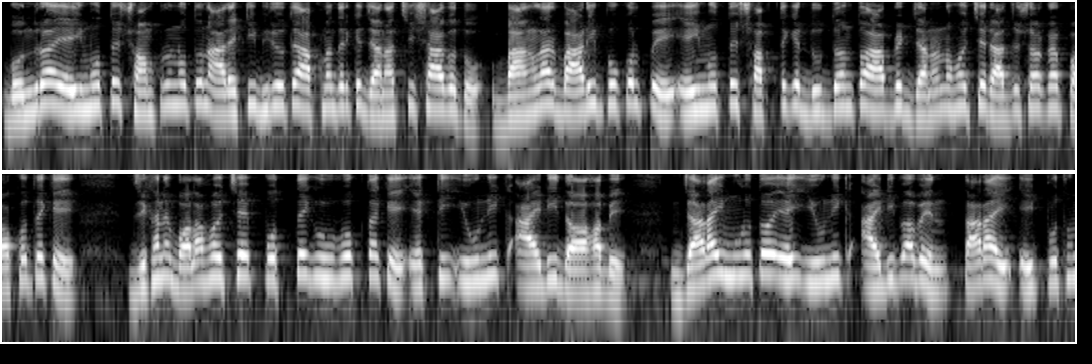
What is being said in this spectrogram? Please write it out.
বন্ধুরা, এই মুহূর্তে সম্পূর্ণ নতুন আরেকটি ভিডিওতে আপনাদেরকে জানাচ্ছি স্বাগত। বাংলার বাড়ি প্রকল্পে এই মুহূর্তে সবথেকে দুর্দান্ত আপডেট জানানো হয়েছে রাজ্য সরকার পক্ষ থেকে, যেখানে বলা হয়েছে প্রত্যেক উপভোক্তাকে একটি ইউনিক আইডি দেওয়া হবে। যারাই মূলত এই ইউনিক আইডি পাবেন, তারাই এই প্রথম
